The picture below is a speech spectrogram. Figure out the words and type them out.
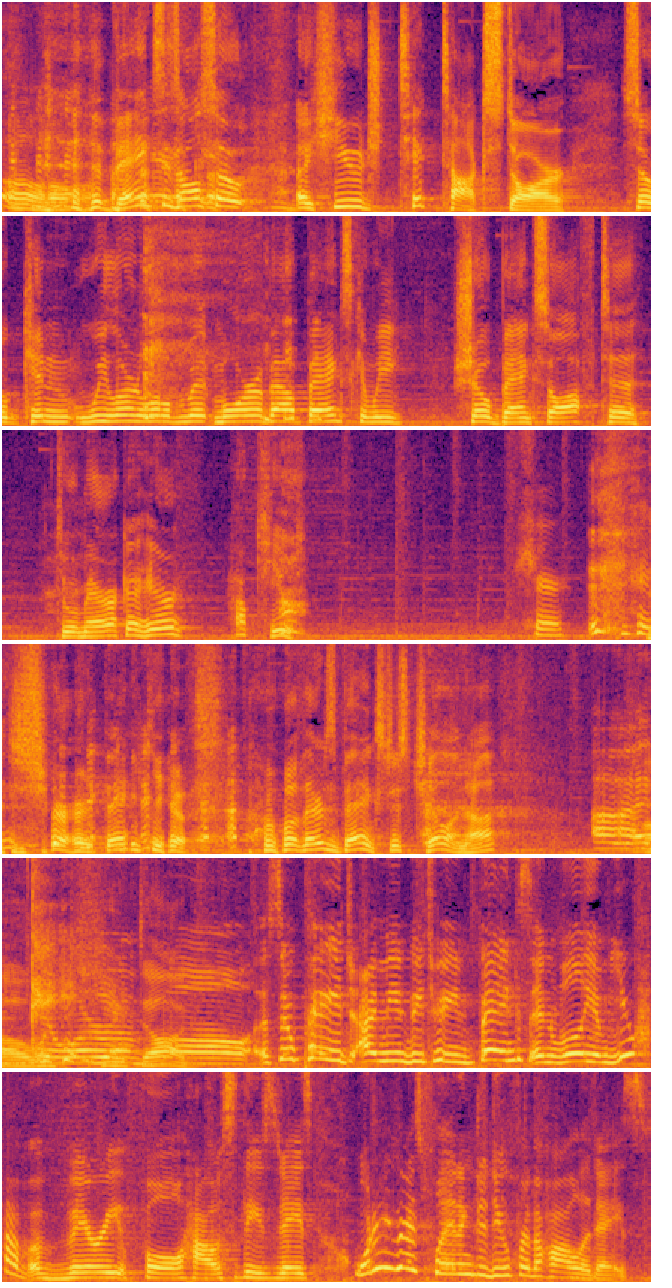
Oh. Banks is also a huge TikTok star. So can we learn a little bit more about Banks? Can we show Banks off to, to America here? How cute. Sure. sure, thank you. well, there's Banks just chilling, huh? Oh, Adorable. So, Paige, I mean, between Banks and William, you have a very full house these days. What are you guys planning to do for the holidays?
